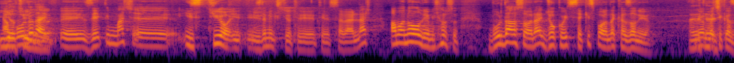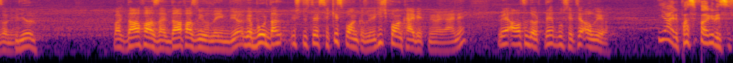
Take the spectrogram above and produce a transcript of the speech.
Ya yatıyordu. burada da e, zevkli bir maç e, istiyor, izlemek istiyor te- tenis severler. Ama ne oluyor biliyor musun? Buradan sonra Djokovic 8 puanda kazanıyor. Evet, ve evet. maçı kazanıyor. Biliyorum. Bak daha fazla, daha fazla yuhlayın diyor. Ve buradan üst üste 8 puan kazanıyor. Hiç puan kaybetmiyor yani. Ve 6-4'te bu seti alıyor. Yani pasif agresif,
